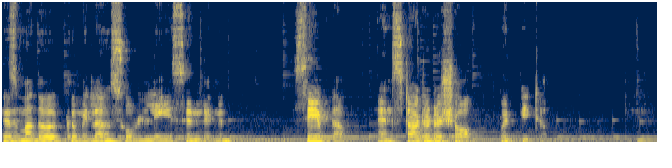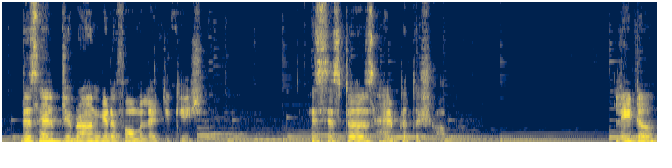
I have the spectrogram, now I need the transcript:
His mother, Camilla, sold lace and linen, saved up, and started a shop with Peter. This helped Gibran get a formal education. His sisters helped at the shop. Later,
